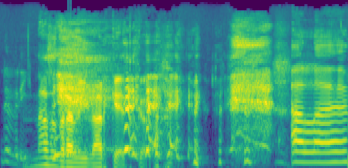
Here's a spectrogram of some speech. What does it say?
Dobrý. Na zdraví, Marketko. Ale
